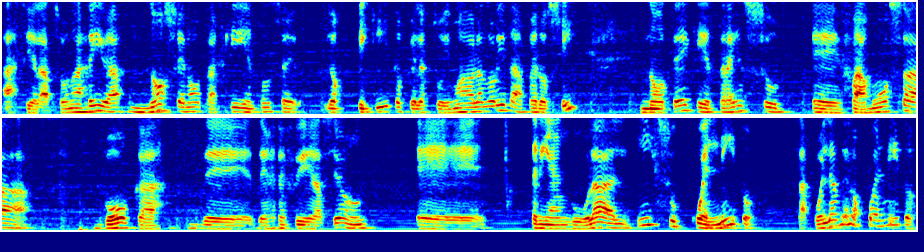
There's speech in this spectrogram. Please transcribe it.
hacia la zona arriba, no se nota aquí entonces los piquitos que le estuvimos hablando ahorita, pero sí noté que traen su eh, famosa boca de, refrigeración eh, triangular y sus cuernitos. ¿Se acuerdan de los cuernitos?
